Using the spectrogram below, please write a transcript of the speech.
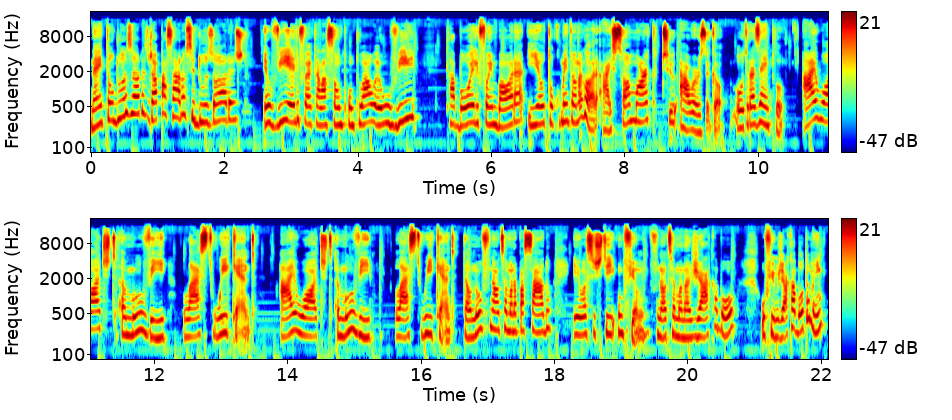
Né? Então, duas horas, já passaram-se duas horas. Eu vi ele, foi aquela ação pontual, eu o vi, acabou, ele foi embora e eu tô comentando agora. I saw Mark two hours ago. Outro exemplo. I watched a movie last weekend. I watched a movie last weekend. Então, no final de semana passado, eu assisti um filme. O final de semana já acabou, o filme já acabou também,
